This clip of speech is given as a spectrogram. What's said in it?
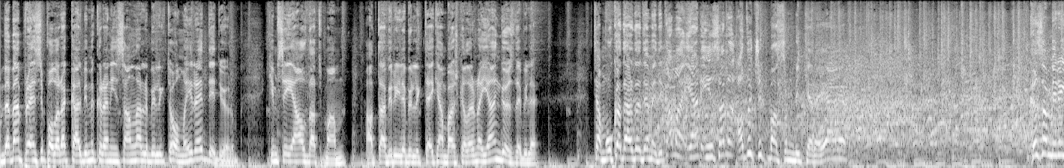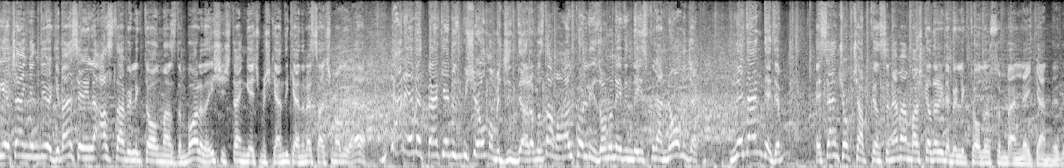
Ve ben prensip olarak kalbimi kıran insanlarla birlikte olmayı reddediyorum. Kimseyi aldatmam. Hatta biriyle birlikteyken başkalarına yan gözle bile. Tam o kadar da demedik ama yani insanın adı çıkmasın bir kere yani. Kızım biri geçen gün diyor ki ben seninle asla birlikte olmazdım. Bu arada iş işten geçmiş kendi kendine saçmalıyor. Evet. Yani evet belki henüz bir şey olmamış ciddi aramızda ama alkollüyüz onun evindeyiz falan ne olacak? Neden dedim? E sen çok çapkınsın hemen başkalarıyla birlikte olursun benleyken dedi.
